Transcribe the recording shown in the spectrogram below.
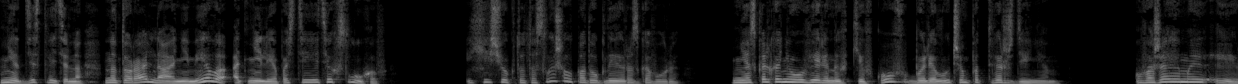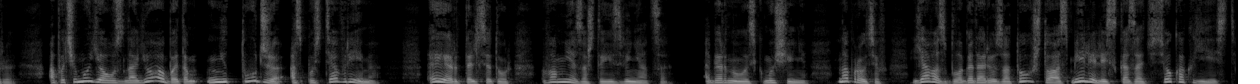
Нет, действительно, натурально онемело от нелепости этих слухов. Еще кто-то слышал подобные разговоры? Несколько неуверенных кивков были лучшим подтверждением. «Уважаемые Эйры, а почему я узнаю об этом не тут же, а спустя время? Эйр Тальситор, вам не за что извиняться». Обернулась к мужчине. «Напротив, я вас благодарю за то, что осмелились сказать все как есть.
